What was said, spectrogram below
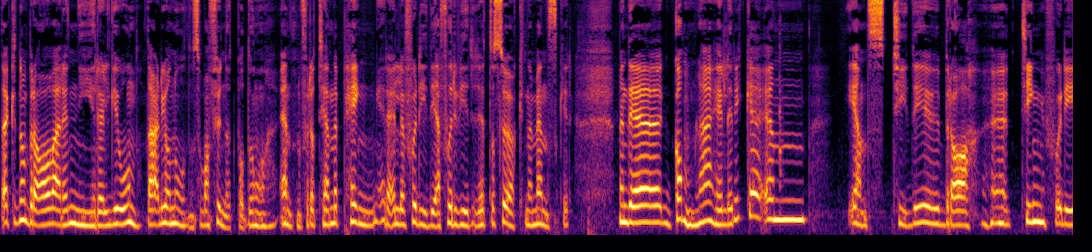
Det er ikke noe bra å være en ny religion. Da er det jo noen som har funnet på noe, enten for å tjene penger eller fordi de er forvirret og søkende mennesker. Men det gamle er heller ikke en enstydig bra ting, fordi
